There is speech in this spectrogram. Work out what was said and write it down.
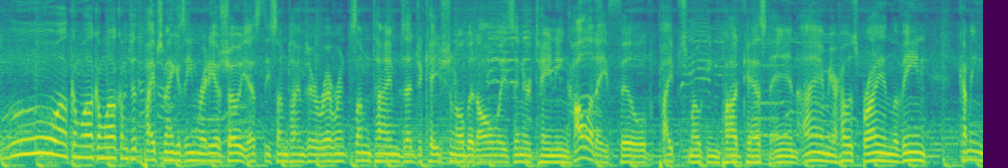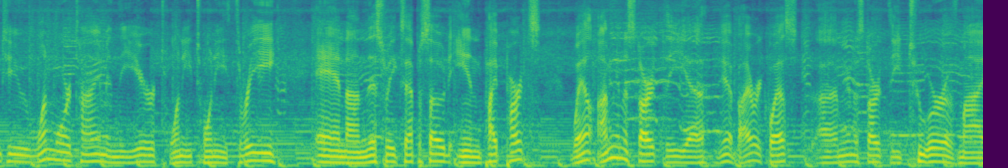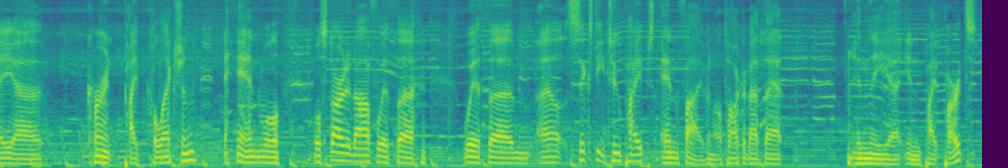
Welcome, welcome, welcome to the Pipes Magazine radio show. Yes, the sometimes irreverent, sometimes educational, but always entertaining, holiday filled pipe smoking podcast. And I am your host, Brian Levine, coming to you one more time in the year 2023. And on this week's episode in Pipe Parts, well, I'm going to start the, uh, yeah, by request, uh, I'm going to start the tour of my uh, current pipe collection. And we'll we'll start it off with uh, with um, uh, 62 pipes and five, and I'll talk about that in the uh, in pipe parts.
